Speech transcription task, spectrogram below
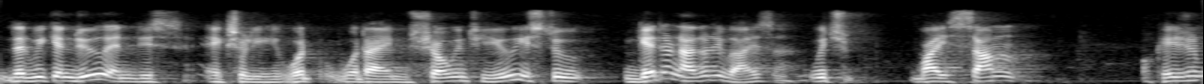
that we can do, and this actually what, what I'm showing to you, is to get another device which by some occasion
